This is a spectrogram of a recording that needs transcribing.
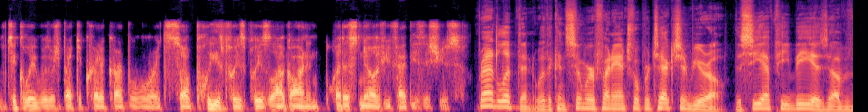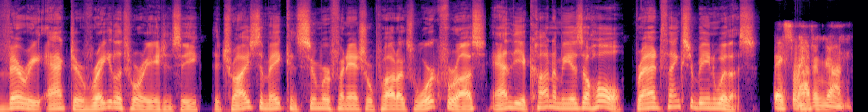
particularly with respect to credit card rewards. So please, please, please log on and let us know if you've had these issues. Brad Lipton with the Consumer Financial Protection Bureau. The CFPB is a very active regulatory agency that tries to make consumer financial products work for us and the economy as a whole. Brad, thanks for being with us. Thanks for having me on.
